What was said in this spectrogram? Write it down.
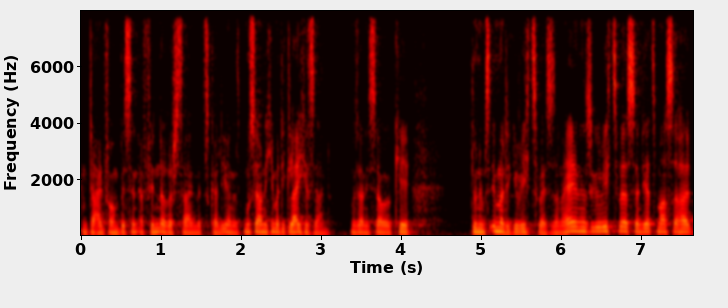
und da einfach ein bisschen erfinderisch sein mit Skalieren. Es muss ja auch nicht immer die gleiche sein. Muss ja nicht sagen, okay, du nimmst immer die Gewichtsweste, sondern hey, du nimmst die Gewichtsweste und jetzt machst du halt,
